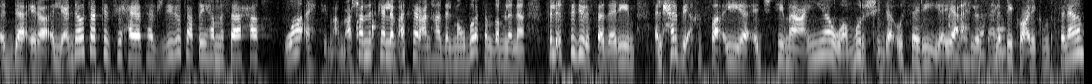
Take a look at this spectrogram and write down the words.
الدائرة اللي عندها وتركز في حياتها الجديده وتعطيها مساحة واهتمام. عشان نتكلم أكثر عن هذا الموضوع تنضم لنا في الاستديو الأستاذة ريم الحربي أخصائية اجتماعية ومرشدة أسرية. يا أهلا وسهلا. فيك وعليكم السلام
